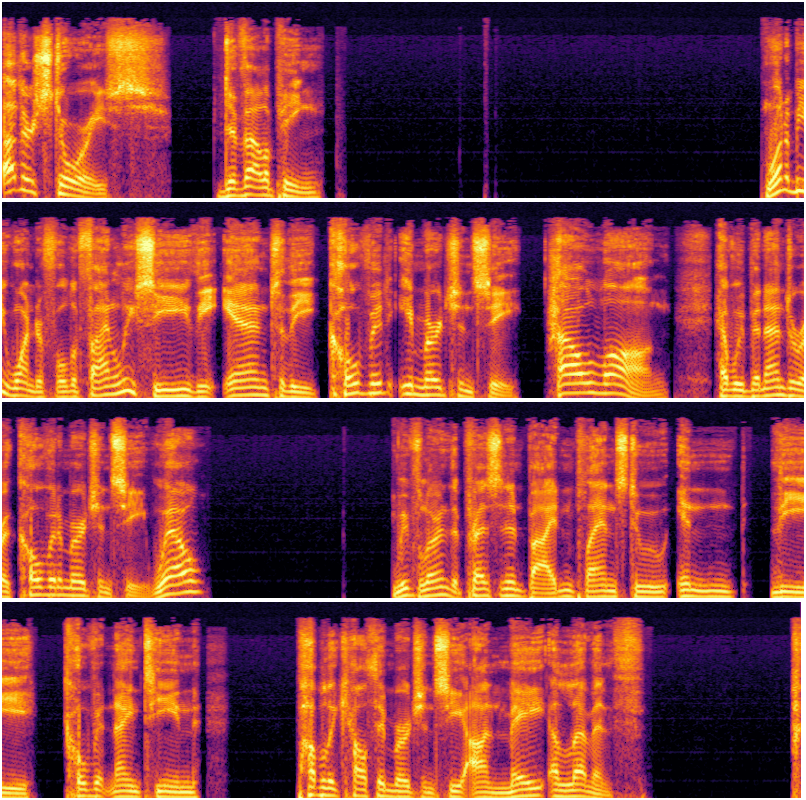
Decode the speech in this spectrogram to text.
Other stories developing. Want to be wonderful to finally see the end to the COVID emergency. How long have we been under a COVID emergency? Well, we've learned that President Biden plans to end the COVID 19 public health emergency on May 11th.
